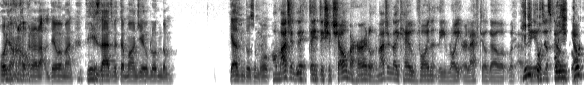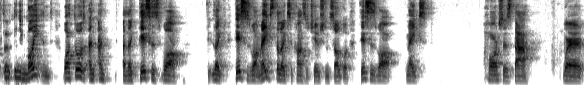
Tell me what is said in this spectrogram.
I don't know whether that'll do it, man. These lads with the Montjeu blood in them. Gelding doesn't work. Oh, imagine they, they, they should show him a hurdle. Imagine like how violently right or left he'll go. With, He could, just go. he could, opposite. he mightn't. What does and, and and like this is what like this is what makes the likes of Constitution so good. This is what makes horses that were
